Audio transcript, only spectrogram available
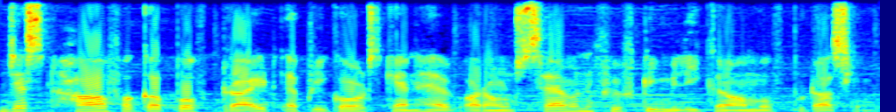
Just half a cup of dried apricots can have around 750 mg of potassium.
